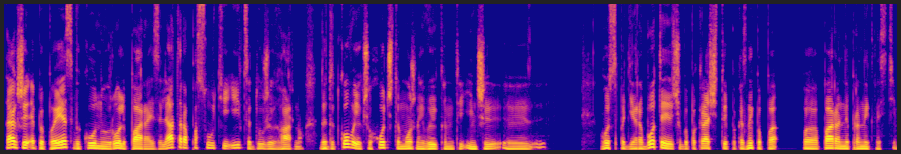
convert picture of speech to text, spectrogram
Також ЕППС виконує роль параізолятора, по суті, і це дуже гарно. Додатково, якщо хочете, можна і виконати інші е, господі, роботи, щоб покращити показник по па- по паранепроникності.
